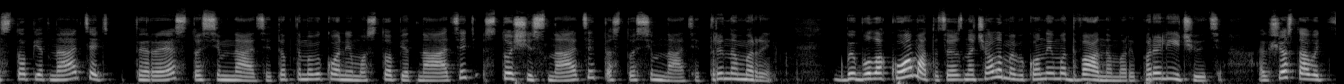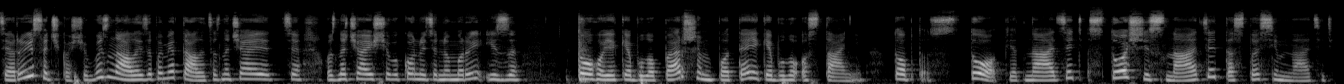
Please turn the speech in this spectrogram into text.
115. Е, 117. Тобто ми виконуємо 115, 116 та 117. Три номери. Якби була кома, то це означало, ми виконуємо два номери, перелічуються. А якщо ставиться рисочка, щоб ви знали і запам'ятали, це означає, це означає, що виконуються номери із того, яке було першим, по те, яке було останнім. Тобто 115, 116 та 117.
